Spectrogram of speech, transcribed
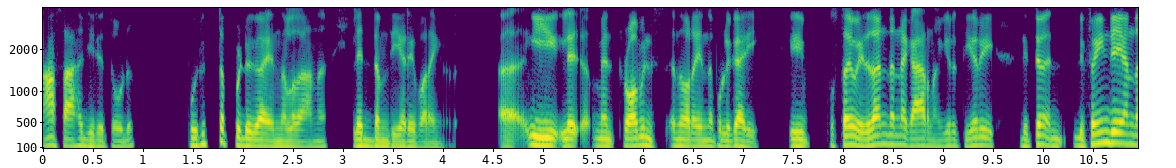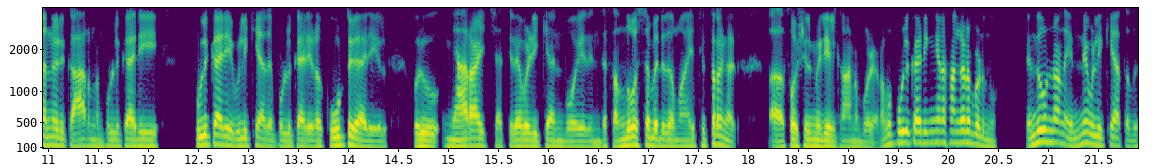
ആ സാഹചര്യത്തോട് പൊരുത്തപ്പെടുക എന്നുള്ളതാണ് ലദ്ദം തിയറി പറയുന്നത്. ഈ റോബിൻസ് എന്ന് പറയുന്ന പുള്ളിക്കാരി ഈ പുസ്തകം എഴുതാൻ തന്നെ കാരണം ഈ ഒരു തിയറി ഡിറ്റ ഡിഫൈൻ ചെയ്യാൻ തന്നെ ഒരു കാരണം പുള്ളിക്കാരി പുള്ളിക്കാരിയെ വിളിക്കാതെ പുള്ളിക്കാരിയുടെ കൂട്ടുകാരികൾ ഒരു ഞായറാഴ്ച ചിലവഴിക്കാൻ പോയതിന്റെ സന്തോഷഭരിതമായ ചിത്രങ്ങൾ സോഷ്യൽ മീഡിയയിൽ കാണുമ്പോഴാണ്. അപ്പോൾ പുള്ളിക്കാരി ഇങ്ങനെ സങ്കടപ്പെടുന്നു. എന്തുകൊണ്ടാണ് എന്നെ വിളിക്കാത്തത്?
